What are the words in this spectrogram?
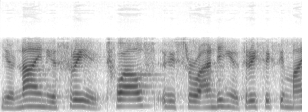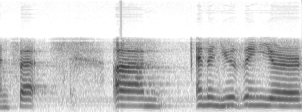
you're nine you're three you're twelve you're surrounding your 360 mindset um and then using your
